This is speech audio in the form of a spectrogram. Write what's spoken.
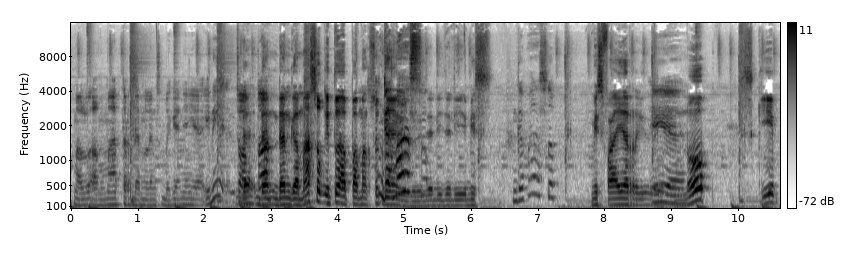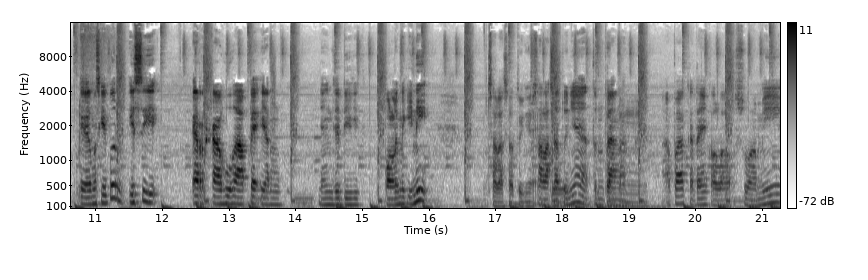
malu alma mater dan lain sebagainya ya. Ini contoh dan dan gak masuk itu apa maksudnya Nggak gitu. masuk. Jadi jadi miss nggak masuk. misfire gitu. Iya. Nope. Skip. Ya meskipun isi RKUHP yang yang jadi polemik ini Salah satunya. salah satunya tentang, tentang- apa katanya kalau suami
